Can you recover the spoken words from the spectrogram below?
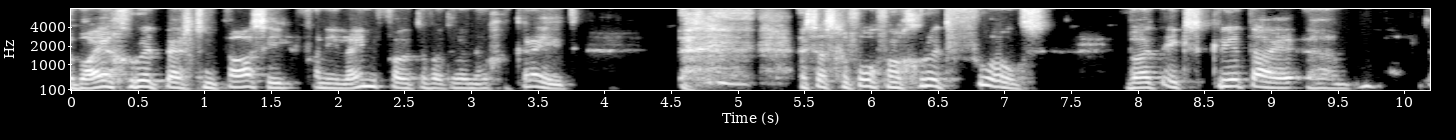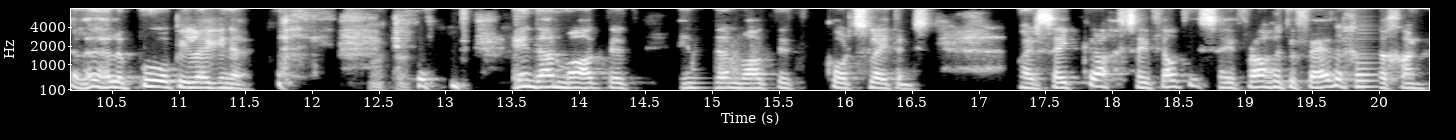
'n baie groot persentasie van die lynfoute wat hulle nou gekry het is as gevolg van groot voëls wat ekskreta ehm um, hulle hulle poe op die lyne. en dan maak dit en dan maak dit kortsluitings. Maar sy krag, sy veld, sy vrae het verder gegaan.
